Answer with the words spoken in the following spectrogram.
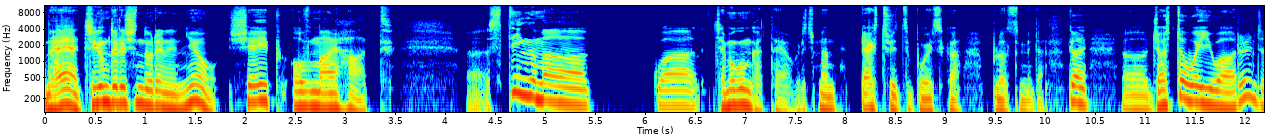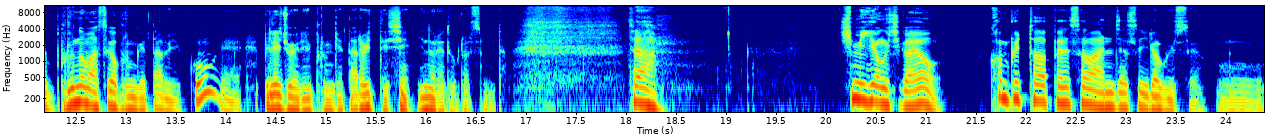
네, 지금 들으신 노래는요. Shape of My Heart. 어, 스팅 음악과 제목은 같아요. 그렇지만 백스트리트 보이스가 불렀습니다. 그러니까 어, Just the Way You Are를 이제 브루노 마스가 부른 게 따로 있고 예, 빌리 조엘이 부른 게 따로 있듯이 이 노래도 그렇습니다. 자, 신미경 씨가요. 컴퓨터 앞에서 앉아서 일하고 있어요. 오,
